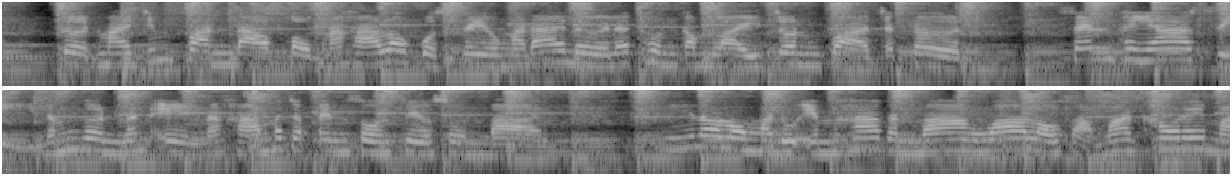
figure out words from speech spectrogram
บ เกิดไม้จิ้มฟันดาวตกนะคะ เรากดเซลล์มาได้เลย และทนกำไรจนกว่าจะเกิด เส้นพญาสีน้ำเงินนั่นเองนะคะ มันจะเป็นโซนเซลล์โซนบายทีนี้เราลงมาดู M5 กันบ้างว่าเราสามารถเข้าได้ไหม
